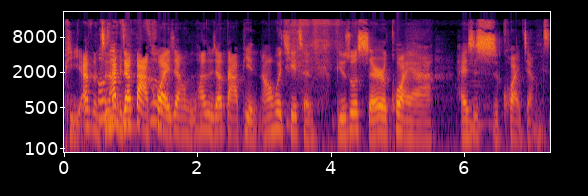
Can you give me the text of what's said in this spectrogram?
皮啊，只是它比较大块这样子，它是比较大片，然后会切成比如说十二块啊，还是十块这样子。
